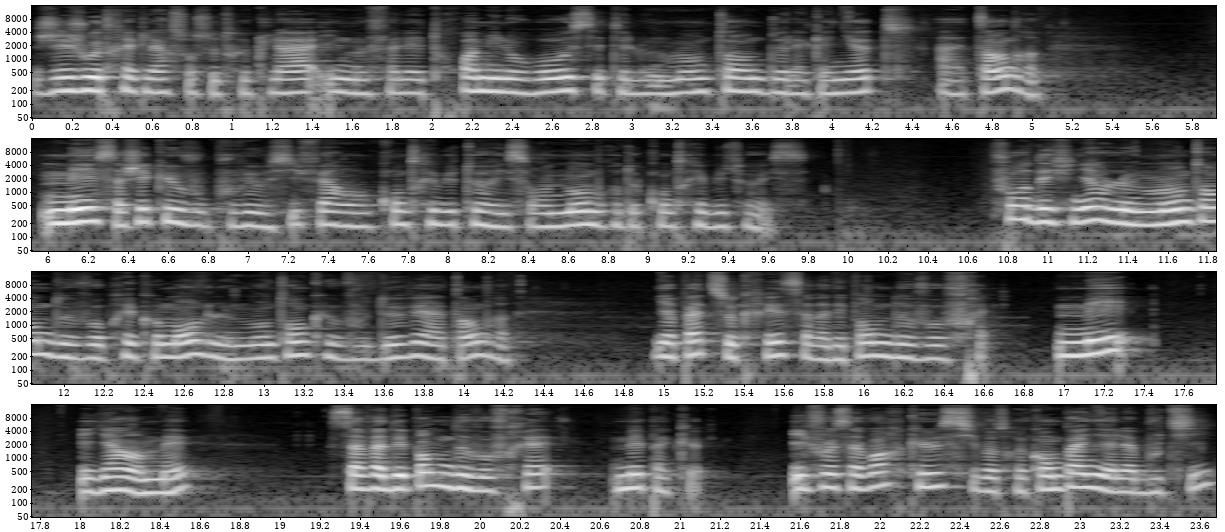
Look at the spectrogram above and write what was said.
j'ai joué très clair sur ce truc-là. Il me fallait 3000 euros, c'était le montant de la cagnotte à atteindre. Mais sachez que vous pouvez aussi faire en contributrice, en nombre de contributrices. Pour définir le montant de vos précommandes, le montant que vous devez atteindre, il n'y a pas de secret, ça va dépendre de vos frais. Mais, il y a un mais, ça va dépendre de vos frais, mais pas que. Il faut savoir que si votre campagne elle aboutit,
